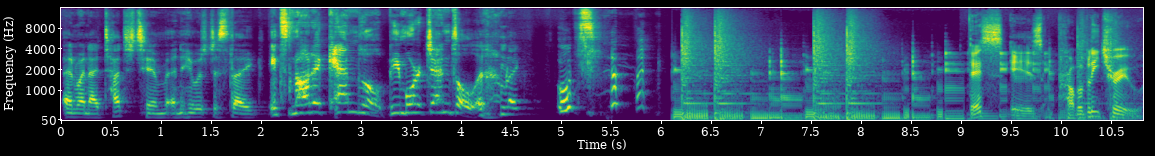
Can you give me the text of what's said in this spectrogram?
And when I touched him, and he was just like, "It's not a candle. Be more gentle." And I'm like, "Oops." This is Probably True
